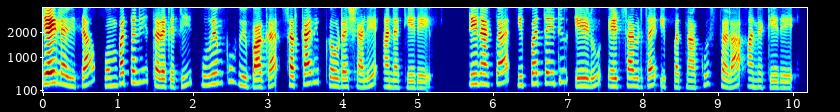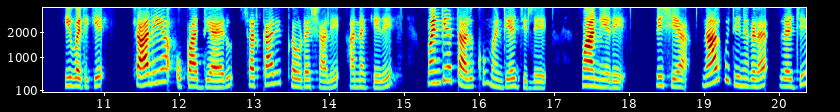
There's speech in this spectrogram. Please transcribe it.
ಜಯಲಲಿತಾ ಒಂಬತ್ತನೇ ತರಗತಿ, ಕುವೆಂಪು ವಿಭಾಗ, ಸರ್ಕಾರಿ ಪ್ರೌಢಶಾಲೆ ಅನಕೆರೆ ದಿನಾಂಕ ಇಪ್ಪತ್ತೈದು, ಏಳು, ಎರಡ್ ಸಾವಿರದ ಇಪ್ಪತ್ನಾಲ್ಕು ಸ್ಥಳ ಅನಕೆರೆ ಇವರಿಗೆ ಶಾಲೆಯ ಉಪಾಧ್ಯಾಯರು ಸರ್ಕಾರಿ ಪ್ರೌಢಶಾಲೆ ಅನಕೆರೆ ಮಂಡ್ಯ ತಾಲೂಕು, ಮಂಡ್ಯ ಜಿಲ್ಲೆ. ಮಾನ್ಯರೇ, ವಿಷಯ ನಾಲ್ಕು ದಿನಗಳ ರಜೆ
